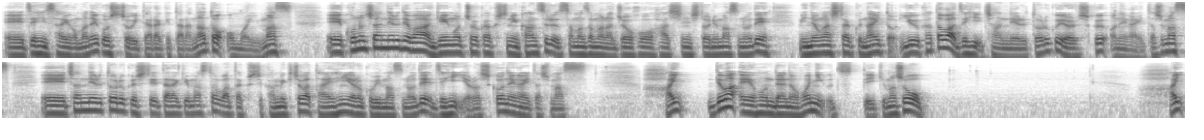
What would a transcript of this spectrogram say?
えー、ぜひ最後までご視聴いただけたらなと思います。えこのチャンネルでは言語聴覚士に関する様々な情報を発信しておりますので、見逃したくないという方はぜひチャンネル登録よろしくお願いいたします。えチャンネル登録していただけますと、私、亀吉は大変喜びますので、ぜひよろしくお願いいたします。はい。では、え本題の方に移っていきましょう。はい。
